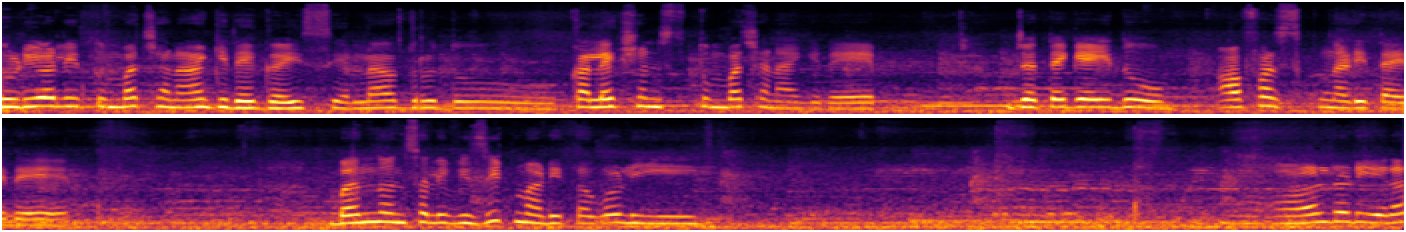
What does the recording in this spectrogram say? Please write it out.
ಜುಡಿಯೋಲಿ ತುಂಬ ಚೆನ್ನಾಗಿದೆ ಗೈಸ್ ಎಲ್ಲದ್ರದ್ದು ಕಲೆಕ್ಷನ್ಸ್ ತುಂಬ ಚೆನ್ನಾಗಿದೆ. ಜೊತೆಗೆ ಇದು ಆಫರ್ಸ್ ನಡೀತಾ ಇದೆ. ಬಂದು ಒಂದ್ಸಲಿ ವಿಸಿಟ್ ಮಾಡಿ ತಗೊಳ್ಳಿ. ಆಲ್ರೆಡಿ ಎಲ್ಲ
